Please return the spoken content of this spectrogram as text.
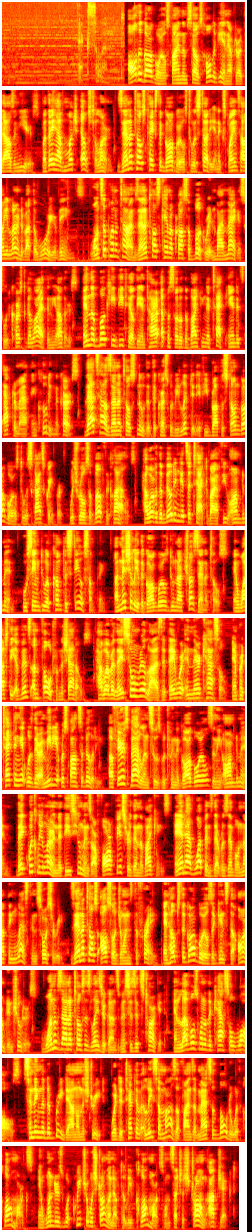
Excellent. All the gargoyles find themselves whole again after a thousand years, but they have much else to learn. Xanatos takes the gargoyles to his study and explains how he learned about the warrior beings. Once upon a time, Xanatos came across a book written by Magus who had cursed Goliath and the others. In the book, he detailed the entire episode of the Viking attack and its aftermath, including the curse. That's how Xanatos knew that the curse would be lifted if he brought the stone gargoyles to a skyscraper, which rose above the clouds. However, the building gets attacked by a few armed men, who seem to have come to steal something. Initially, the gargoyles do not trust Xanatos and watch the events unfold from the shadows. However, they soon realize that they were in their castle and protecting it was their immediate responsibility. A fierce battle ensues between the gargoyles and the armed men. They quickly learn that these humans are far fiercer than the Vikings and have weapons that resemble nothing less than sorcery. Xanatos also joins the fray and helps the gargoyles against the armed intruders. One of Xanatos' laser guns misses its target and levels one of the castle walls, sending the debris down on the street, where Detective Elisa Maza finds a massive boulder with claw marks and wonders what creature was strong enough to leave claw marks on such a strong object.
